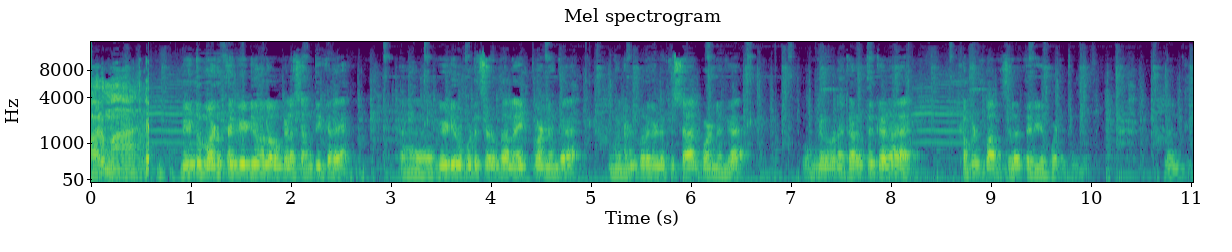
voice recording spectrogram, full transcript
வருமா? மீண்டும் அடுத்த வீடியோவில் உங்களை சந்திக்கிறேன். வீடியோ பிடிச்சிருந்தா லைக் பண்ணுங்க. உங்க நண்பர்களுக்கு ஷேர் பண்ணுங்க. உங்களோட கருத்துக்களை கமெண்ட் பாக்ஸில் தெரியப்படுத்துங்க. நன்றி.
